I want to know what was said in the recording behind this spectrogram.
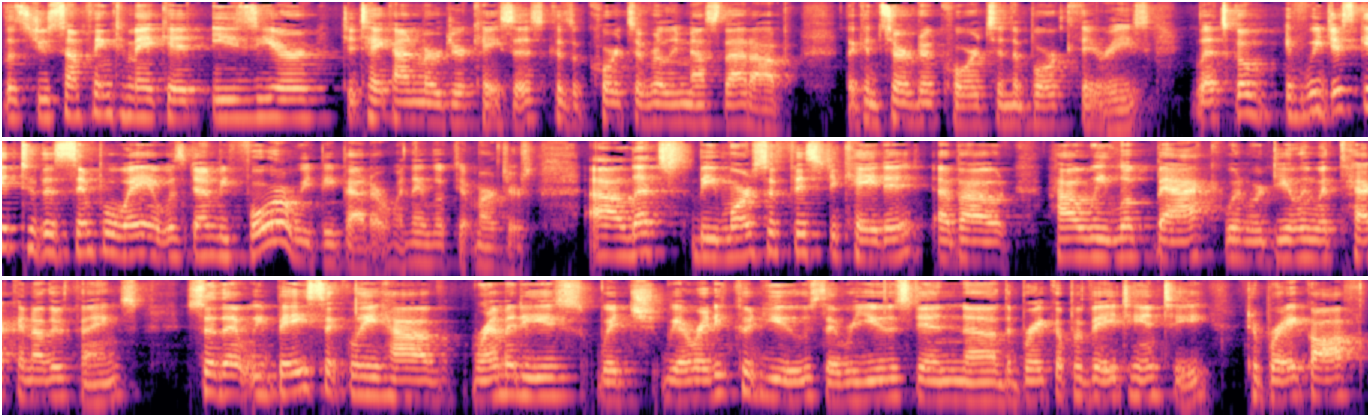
Let's do something to make it easier to take on merger cases because the courts have really messed that up. The conservative courts and the Bork theories. Let's go. If we just get to the simple way it was done before, we'd be better when they looked at mergers. Uh, let's be more sophisticated about how we look back when we're dealing with tech and other things so that we basically have remedies which we already could use. They were used in uh, the breakup of AT&T to break off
